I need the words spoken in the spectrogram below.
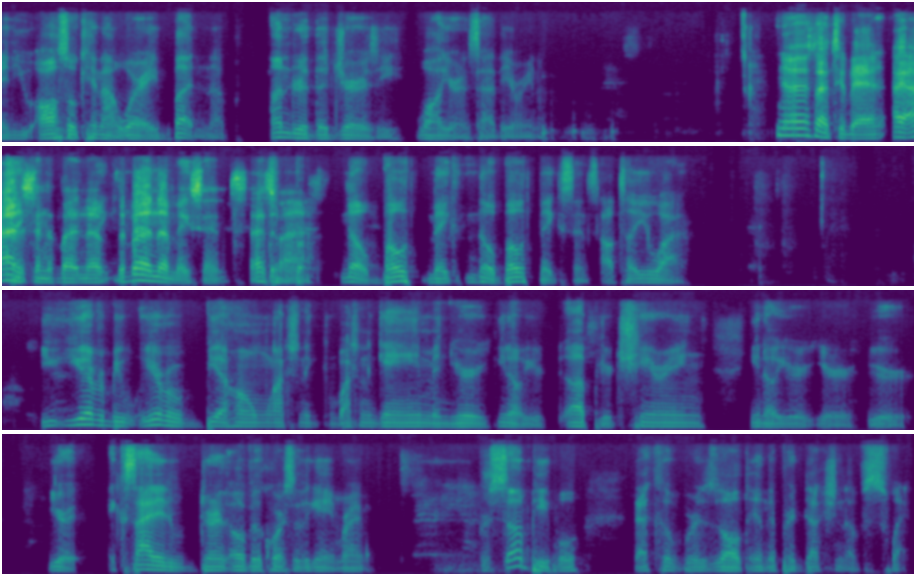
and you also cannot wear a button up under the jersey while you're inside the arena. No, that's not too bad. I, I understand the button up. The button up makes sense. That's The fine. bo- no, both make no both make sense. I'll tell you why. You you ever be you ever be at home watching the, watching the game and you're you know you're up you're cheering you know you're you're you're you're excited during over the course of the game right? For some people that could result in the production of sweat,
